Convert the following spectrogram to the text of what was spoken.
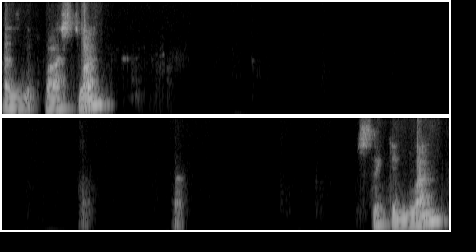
as the first one. Second one.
